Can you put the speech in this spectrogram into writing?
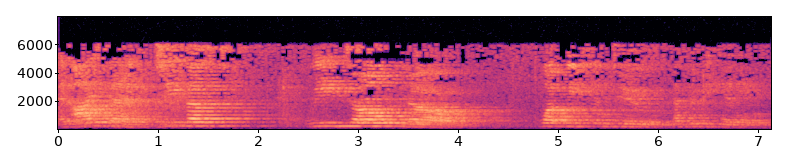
And I said, Jesus, we don't know what we can do at the beginning.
